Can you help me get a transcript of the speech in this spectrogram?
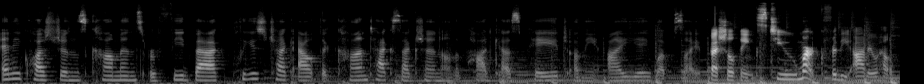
any questions, comments, or feedback, please check out the contact section on the podcast page on the IEA website. Special thanks to Mark for the audio help,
